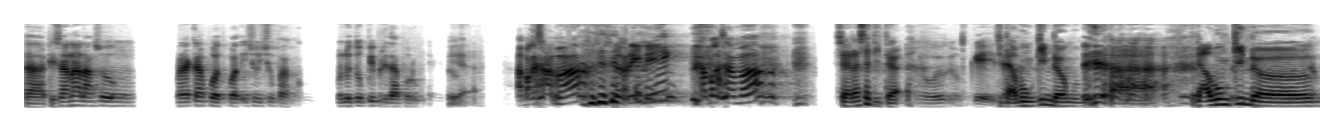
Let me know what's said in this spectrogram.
Nah di sana langsung mereka buat-buat isu-isu bagus. Menutupi berita buruknya. Gitu. Ya. Apakah sama dengan ini? Apakah sama? Saya rasa tidak. Oh, Oke. Tidak mungkin dong. Iya. Tidak mungkin dong.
